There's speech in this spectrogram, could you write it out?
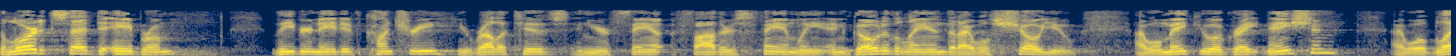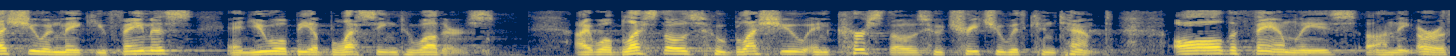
The Lord had said to Abram, Leave your native country, your relatives, and your fa- father's family, and go to the land that I will show you. I will make you a great nation. I will bless you and make you famous, and you will be a blessing to others. I will bless those who bless you and curse those who treat you with contempt. All the families on the earth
